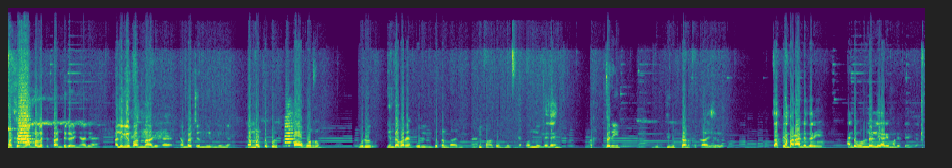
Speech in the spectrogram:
മറ്റേ നമ്മളൊക്കെ കണ്ടു കഴിഞ്ഞാൽ അല്ലെങ്കിൽ വന്നാൽ നമ്മൾ ചെന്നിരുന്നു കഴിഞ്ഞാൽ നമ്മൾക്കൊക്കെ ഒരു പവറും ഒരു എന്താ പറയാ ഒരു ഇതൊക്കെ ഉണ്ടായിരുന്നു. ഇപ്പൊ അതൊന്നുമില്ല. ഒന്നുമില്ലല്ലേ? അത്രയും ബുദ്ധിമുട്ടാണ് ഇപ്പൊ കാര്യങ്ങൾ സത്യം പറഞ്ഞ എന്റെ എന്താ എന്റെ ഉള്ളിൽ അറിയുമ്പോൾ എത്തിയിരിക്കണം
